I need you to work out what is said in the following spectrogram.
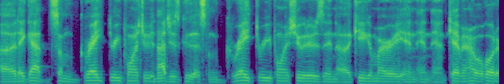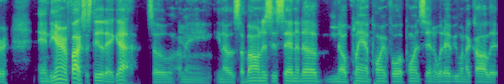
Uh, they got some great three point shooters, not just good, some great three point shooters, and uh, Keegan Murray and and, and Kevin Huerter, and De'Aaron Fox is still that guy. So I mean, you know, Sabonis is setting it up, you know, playing point forward, point center, whatever you want to call it.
